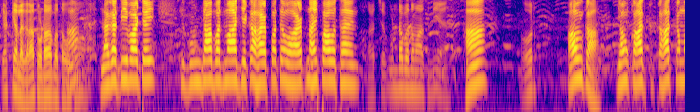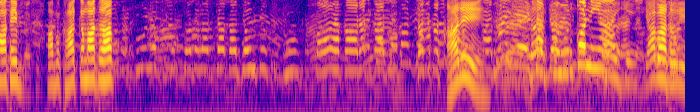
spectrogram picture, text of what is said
क्या क्या लग रहा थोड़ा बताओ हाँ, तो। लगत ही बाटे। कि गुंडा बदमाश जेका है पते वो हड़प नहीं पावत है। अच्छा गुंडा बदमाश नहीं है? हाँ। और? और का? जो खाद खाद कमाते अब खाद कमाते साहब हाँ जी। उनको नहीं आएगी। क्या बात होगी?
